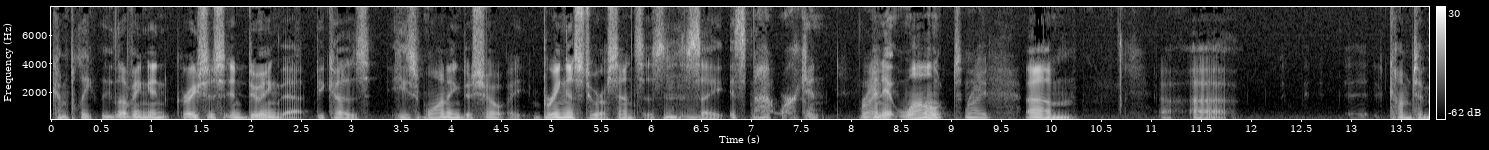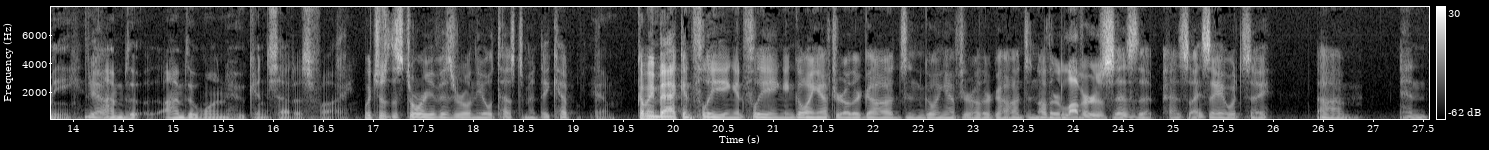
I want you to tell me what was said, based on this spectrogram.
completely loving and gracious in doing that because he's wanting to show bring us to our senses and to say it's not working Right. and it won't Right. um, uh, come to me Yeah. i'm the i'm the one who can satisfy Which is the story of Israel in the Old Testament. They kept yeah coming back and fleeing and fleeing and going after other gods and going after other gods and other lovers, as the as Isaiah would say. Um, and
